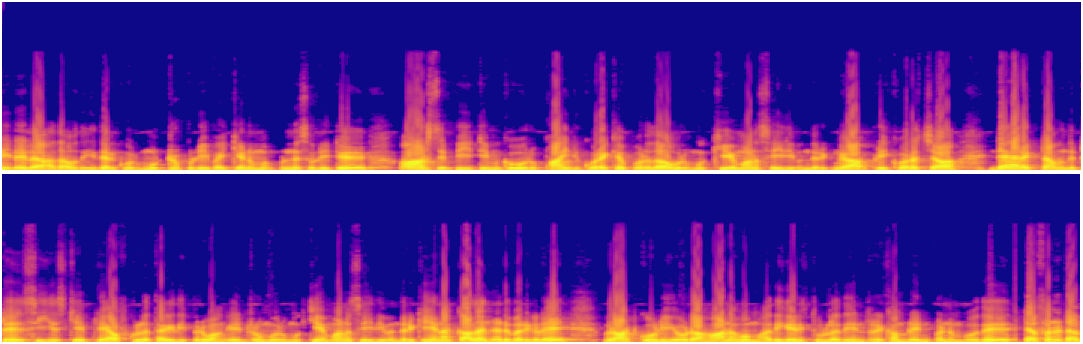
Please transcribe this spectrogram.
நிலையில் அதாவது இதற்கு ஒரு முற்றுப்புள்ளி வைக்கணும் அப்படின்னு சொல்லிட்டு ஆர்சிபி டீமுக்கு ஒரு பாயிண்ட் குறைக்க போகிறதா ஒரு முக்கியமான செய்தி வந்திருக்குங்க. அப்படி குறைச்சா டைரெக்டாக வந்துட்டு சிஎஸ்கே பிளே ஆஃப்குள்ளே தகுதி பெறுவாங்க என்றும் ஒரு முக்கியமான செய்தி வந்திருக்கு. ஏன்னா கள நடுவர்களே விராட் கோலியோட ஆணவம் அதிகரித்துள்ளது என்று கம்ப்ளைண்ட் பண்ணும்போது டெஃபினட்டாக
